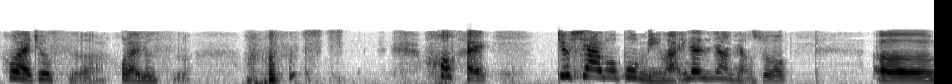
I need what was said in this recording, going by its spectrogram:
后来就死了，后来就死了。后来就下落不明了，应该是这样讲说，呃，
